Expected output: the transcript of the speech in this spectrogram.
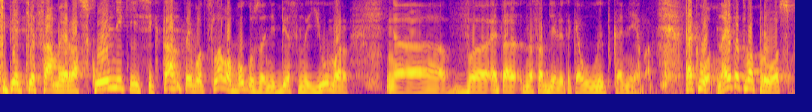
теперь те самые раскольники и сектанты, вот слава богу за небесный юмор, э, это на самом деле такая улыбка неба. Так вот, на этот вопрос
